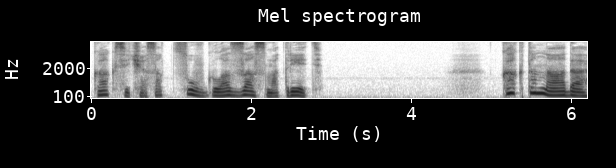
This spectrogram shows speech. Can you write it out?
Как сейчас отцу в глаза смотреть? Как-то надо.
